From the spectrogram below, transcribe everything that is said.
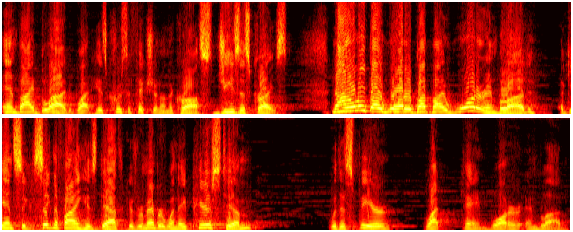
and by blood, what? His crucifixion on the cross. Jesus Christ. Not only by water, but by water and blood, again signifying his death, because remember, when they pierced him with a spear, what came? Water and blood.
